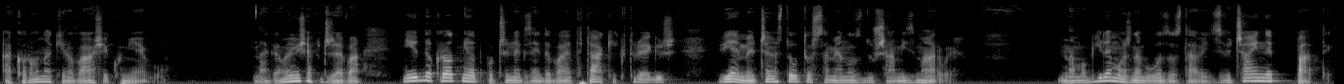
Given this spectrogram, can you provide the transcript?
a korona kierowała się ku niebu. Na gałęziach drzewa niejednokrotnie odpoczynek znajdowały ptaki, które, jak już wiemy, często utożsamiano z duszami zmarłych. Na mogile można było zostawić zwyczajny patyk,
